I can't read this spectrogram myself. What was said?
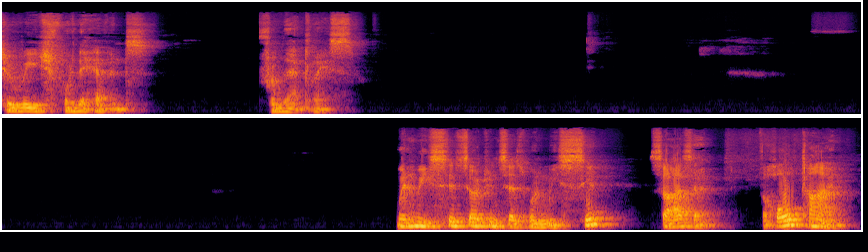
to reach for the heavens from that place. When we sit, Sojun says, when we sit zazen the whole time,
